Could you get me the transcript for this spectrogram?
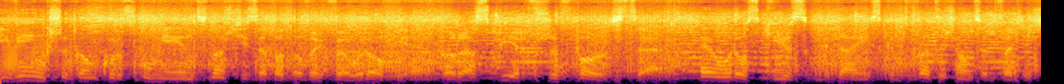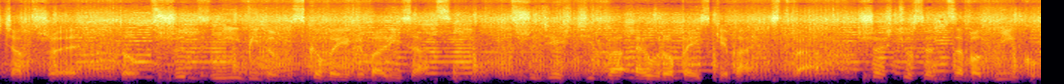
Największy konkurs umiejętności zawodowych w Europie po raz pierwszy w Polsce. Euroskills Gdańsk 2023. To trzy dni widowiskowej rywalizacji. 32 europejskie państwa, 600 zawodników,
